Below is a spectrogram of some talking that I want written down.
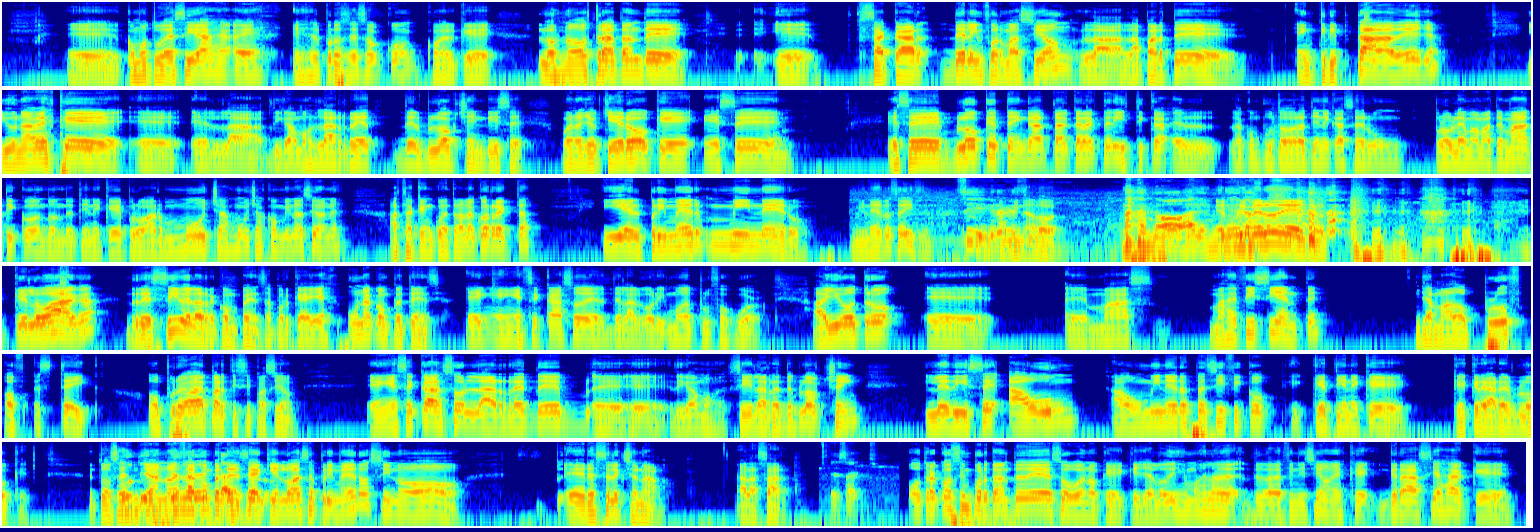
Eh, como tú decías, es, el proceso con, el que los nodos tratan de sacar de la información la, parte encriptada de ella. Y una vez que la, digamos, la red del blockchain dice, bueno, yo quiero que ese, ese bloque tenga tal característica, la computadora tiene que hacer un problema matemático en donde tiene que probar muchas, muchas combinaciones hasta que encuentra la correcta. Y el primer minero, minero se dice, sí, creo minador. Ah, no, vale, El primero de ellos que lo haga recibe la recompensa, porque ahí es una competencia. En, ese caso del algoritmo de Proof of Work. Hay otro eh, eh, más, más eficiente llamado Proof of Stake o prueba de participación. En ese caso, la red de, eh, digamos, sí, la red de blockchain le dice a un, a un minero específico que tiene que, que crear el bloque. Entonces ya no es la competencia de quién lo hace primero, sino eres seleccionado al azar. Exacto. Otra cosa importante de eso, bueno, que, ya lo dijimos en la, de la definición, es que gracias a que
